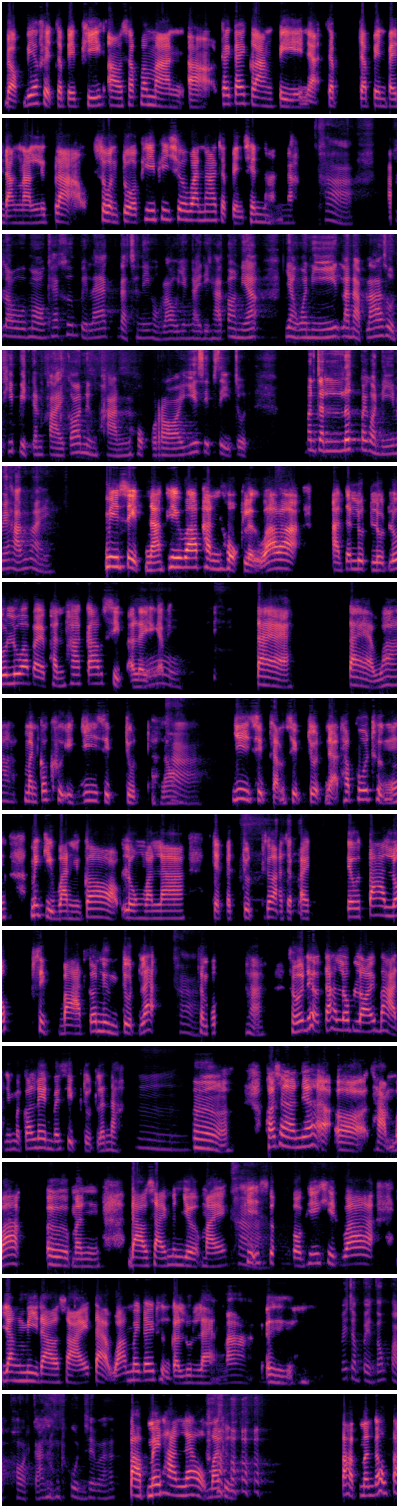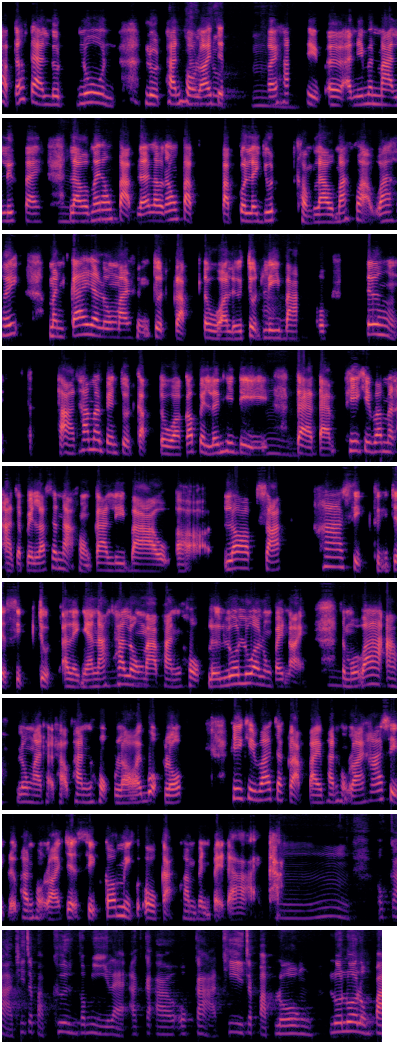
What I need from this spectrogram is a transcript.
ดอกเบี้ยเฟดจะไปพีคเอาสักประมาณอ่าใกล้ๆกลางปีเนี่ยจะจะเป็นไปดังนั้นหรือเปล่า ส่วนตัวพี่พี่เชื่อว่าน่าจะเป็นเช่นนั้นนะค่ะ เรามองแค่ครึ่งปีแรกดัชนีของเรายังไงดีคะ ตอนเนี้ยอย่างวันนี้ระดับล่าสุดที่ปิดกันไปก็หนึ่งพันหกร้อยยี่สิบสี่จุด มันจะลึกไปกว่านี้ไหมคะพี่ใหม่ มีสิทธินะ พี่ว่าพันหกหรือว่าอาจจะหลุดหลุดรั่วๆไปพันห้าเก้าสิบอะไรอย่างเงี้ยโแต่แต่ว่ามันก็คืออีกยี่สิบจุดอะเนาะค่ะยี่สิบสามสิบจุดเนี่ย ถ้าพูดถึงไม่กี่วันก็ลงวันละเจ็ดแปดจุดก็อาจจะไปเดลต้าลบ สิบบาทก็หนึ่งจุดละค่ะสมมติค่ะสมมติเดลต้าลบร้อยบาทนี่มันก็เล่นไปสิบจุดแล้วนะอืมเออ เพราะฉะนั้นเนี่ยเอ่อถามว่า เออ มันดาวไซด์มันเยอะไหมค่ะพี่ส่วนตัวพี่คิดว่ายังมีดาวไซด์แต่ว่าไม่ได้ถึงกับรุนแรงมาก เออ ไม่จำเป็นต้องปรับพอร์ตการลงทุนใช่ไหมปรับไม่ทันแล้วมาถึง ปรับมันต้องปรับตั้งแต่หลุดนู่น หลุดพันหกร้อยเจ็ด ร้อยห้าสิบเออ อันนี้มันมาลึกไป เราไม่ต้องปรับแล้วเราต้องปรับปรับกลยุทธ์ของเรามากกว่าว่าเฮ้ยมันใกล้จะลงมาถึงจุดกลับตัวหรือจุด rebound ซึ่งถ้าถ้ามันเป็นจุดกลับตัวก็เป็นเรื่องที่ดีอืมแต่แต่พี่คิดว่ามันอาจจะเป็นลักษณะของการ rebound เอ่อรอบซักห้าสิบถึงเจ็ดสิบจุดอะไรเงี้ยนะ ถ้าลงมาพันหกหรือรั่วๆลงไปหน่อย สมมุติว่าอ้าวลงมาแถวๆพันหกร้อยบวกลบ พี่คิดว่าจะกลับไปพันหกร้อยห้าสิบหรือพันหกร้อยเจ็ดสิบก็มีโอกาสความเป็นไปได้ค่ะ โอกาสที่จะปรับขึ้นก็มีแหละโอกาสที่จะปรับลงรั่วๆลงไป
